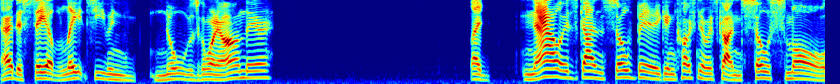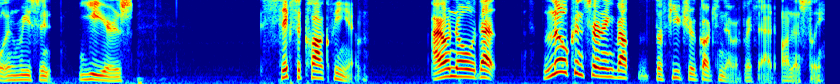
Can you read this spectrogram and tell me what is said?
I had to stay up late to even know what was going on there. Like now it's gotten so big and Cartoon Network's gotten so small in recent years. Six o'clock PM. I don't know that little concerning about the future of Cartoon Network with that, honestly.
